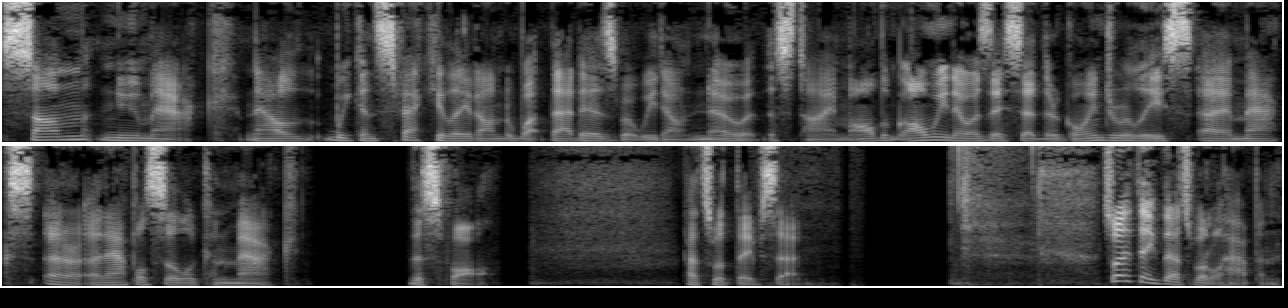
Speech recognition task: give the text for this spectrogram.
some new Mac. Now we can speculate on what that is, but we don't know at this time. All, the, all we know is they said they're going to release a Max, uh, an Apple Silicon Mac this fall. That's what they've said. So I think that's what'll happen.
